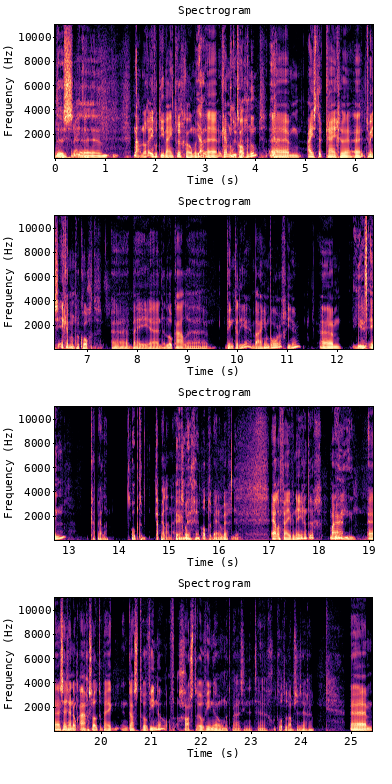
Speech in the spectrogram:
Dus, niet weten. eh, nou, nog even op die wijn terugkomen. Ja, Eh, ik heb hem natuurlijk al genoemd. Ja. Ehm, te krijgen, eh, tenminste ik heb hem gekocht eh, bij eh, de lokale winkelier, Bijenborg hier. Ehm hier in, Capelle. op de Capelle. Bernweg? Op de Bernweg. Ja. 11,95. Maar eh, zij zijn ook aangesloten bij Gastrovino. Of Gastrovino, om het maar eens in het eh, goed Rotterdamse te zeggen. Ehm,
